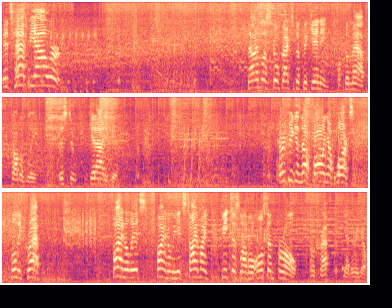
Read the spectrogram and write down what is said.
It's happy hour! Now I must go back to the beginning of the map, probably. Just to get out of here. Everything is now falling apart! Holy crap! Finally, it's finally, it's time I beat this level once and for all. Oh crap. Yeah, there we go.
